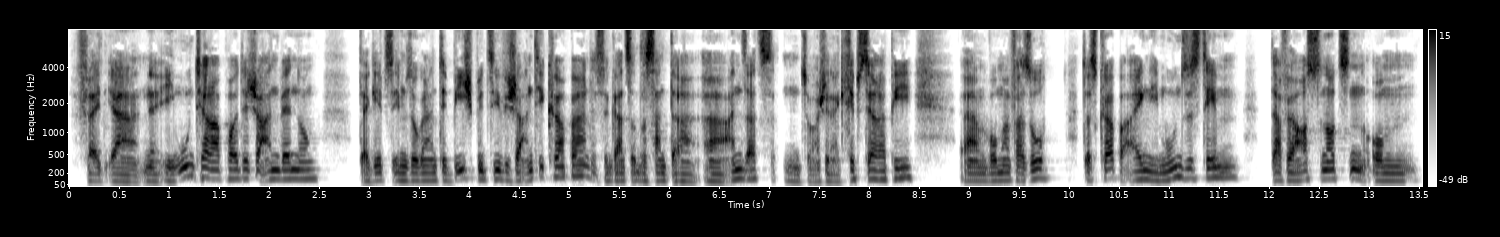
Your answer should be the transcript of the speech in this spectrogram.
vielleicht eher eine immuntherapeutische Anwendung. Da gibt es eben sogenannte bispezifische Antikörper. Das ist ein ganz interessanter äh, Ansatz, zum Beispiel in der Krebstherapie, äh, wo man versucht, das körpereigene Immunsystem dafür auszunutzen, um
